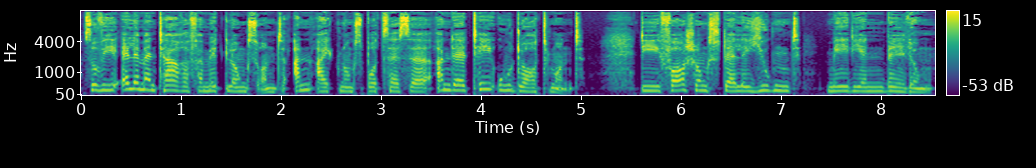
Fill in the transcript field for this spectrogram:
sowie elementare Vermittlungs- und Aneignungsprozesse an der TU Dortmund, die Forschungsstelle Jugend, Medien, Bildung.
